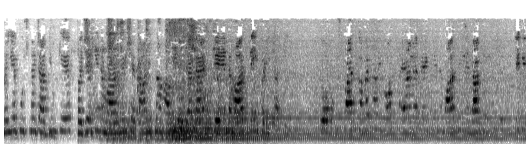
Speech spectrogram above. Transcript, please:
میں یہ پوچھنا چاہتی ہوں کہ فجر کی نماز میں شیطان اتنا حاوی ہو جاتا ہے کہ نماز نہیں پڑھی جاتی۔ تو اس بات کا بھی بہت خیال رہتا ہے کہ نماز نہیں ادا کی لیکن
